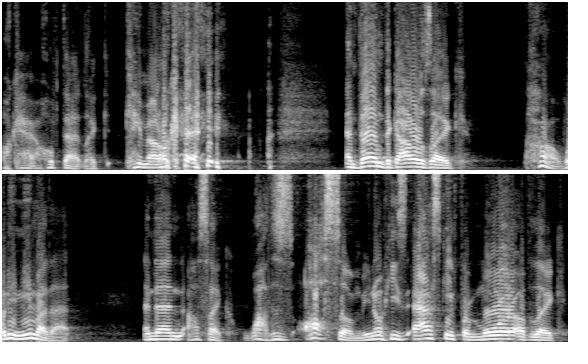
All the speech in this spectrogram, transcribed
okay, I hope that like came out okay. and then the guy was like, huh, what do you mean by that? And then I was like, wow, this is awesome. You know, he's asking for more of like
